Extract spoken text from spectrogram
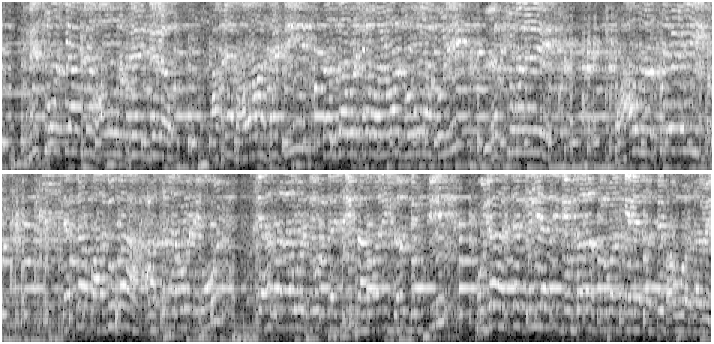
असावं निस्वार्थी आपल्या भावावर प्रेम केलं आपल्या भावासाठी चौदा वर्ष वनवास भोगला कोणी लक्ष्मणाने भाव नसतेवेळी त्याच्या पादुका आसनावर ठेवून सिंहासनावर ठेवून त्याची प्रामाणिक दर दिवशी पूजा अर्चा केली आणि दिवसाला सुरुवात केली. असे भाऊ असावे.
